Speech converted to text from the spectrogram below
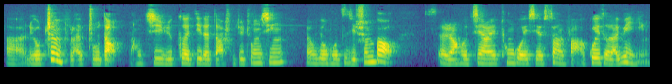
呃，由政府来主导，然后基于各地的大数据中心。让用户自己申报，呃，然后进而通过一些算法规则来运营。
